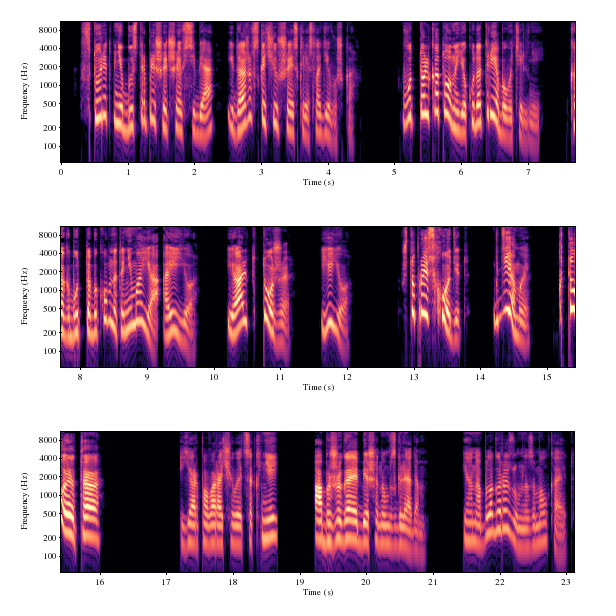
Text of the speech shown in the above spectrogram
— вторит мне быстро пришедшая в себя и даже вскочившая из кресла девушка. Вот только тон ее куда требовательней, как будто бы комната не моя, а ее. И Альт тоже. Ее. Что происходит? Где мы? Кто это? Яр поворачивается к ней, обжигая бешеным взглядом. И она благоразумно замолкает.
